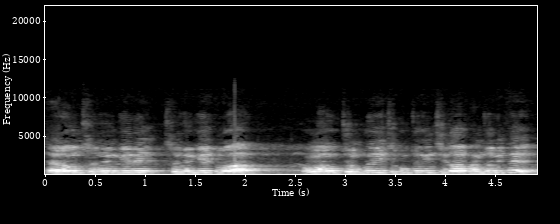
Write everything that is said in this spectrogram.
새로운 천연계에, 들어와 동아국 정부의 적극적인 지도와 방조 밑에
